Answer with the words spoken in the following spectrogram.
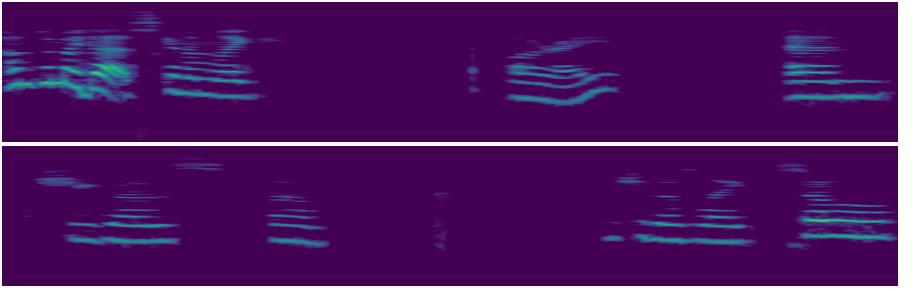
come to my desk." And I'm like, "All right." And she goes, um, she goes like, "So,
